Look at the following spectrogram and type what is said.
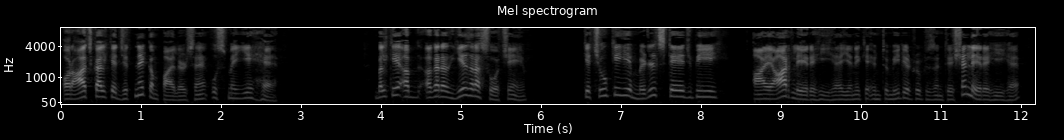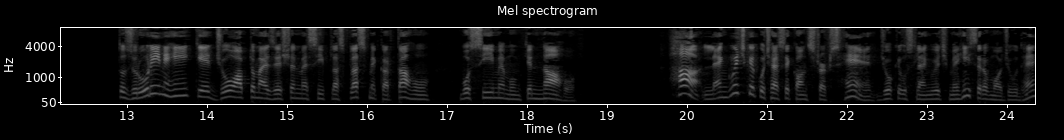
اور آج کل کے جتنے کمپائلرز ہیں، اس میں یہ ہے۔ بلکہ اب اگر یہ ذرا سوچیں کہ چونکہ یہ مڈل سٹیج بھی آئی آر لے رہی ہے یعنی کہ انٹرمیڈیٹ ریپرزینٹیشن لے رہی ہے تو ضروری نہیں کہ جو آپٹمائزیشن میں سی پلس پلس میں کرتا ہوں، وہ سی میں ممکن نہ ہو۔ ہاں لینگویج کے کچھ ایسے کانسٹرکٹس ہیں جو کہ اس لینگویج میں ہی صرف موجود ہیں،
